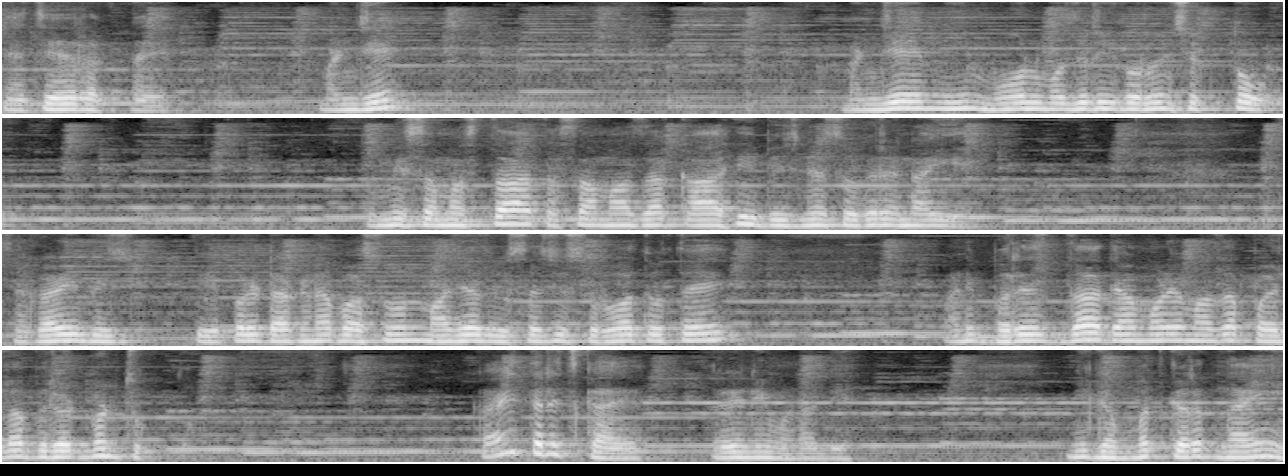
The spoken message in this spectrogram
त्याचे हे रक्त आहे. म्हणजे? म्हणजे मी मोलमजुरी करून शिकतो. तुम्ही समजता तसा माझा काही बिझनेस वगैरे नाही आहे सकाळी बिज पेपर टाकण्यापासून माझ्या दिवसाची सुरुवात होते आणि बरेचदा त्यामुळे माझा पहिला पिरियड पण चुकतो. काहीतरीच काय रेनी म्हणाली. मी गंमत करत नाही.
